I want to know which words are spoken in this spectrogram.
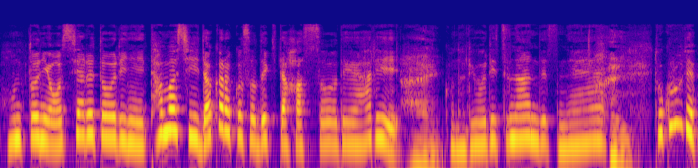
本当におっしゃる通りに魂だからこそできた発想であり、はい、この両立なんですね。はい、ところで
